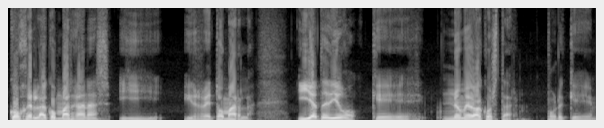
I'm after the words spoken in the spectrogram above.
cogerla con más ganas y, y retomarla. Y ya te digo que no me va a costar, porque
